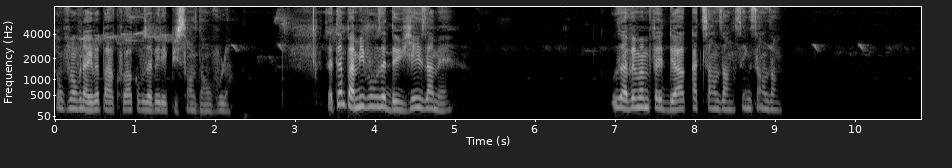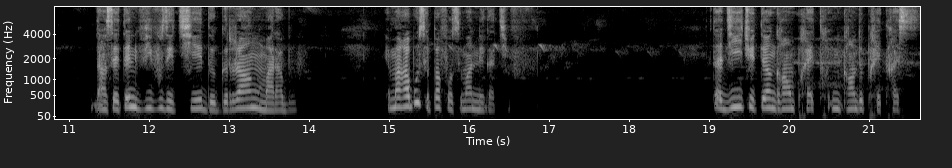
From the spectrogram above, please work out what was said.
Donc vous n'arrivez pas à croire que vous avez des puissances dans vous là. Certains parmi vous, vous êtes de vieilles âmes. Hein. Vous avez même fait de 400 ans, 500 ans. Dans certaines vies, vous étiez de grands marabouts. Et marabout, ce n'est pas forcément négatif. C'est-à-dire, tu étais un grand prêtre, une grande prêtresse.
